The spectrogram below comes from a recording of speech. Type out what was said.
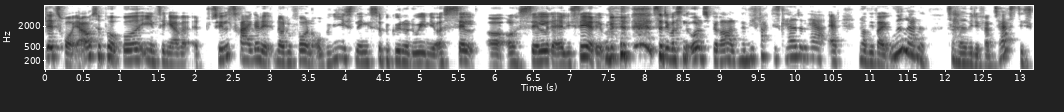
det tror jeg også på. Både en ting er, at du tiltrækker det, når du får en overbevisning, så begynder du egentlig også selv at, at selv realisere det. så det var sådan en ond spiral. Men vi faktisk havde den her, at når vi var i udlandet, så havde vi det fantastisk.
